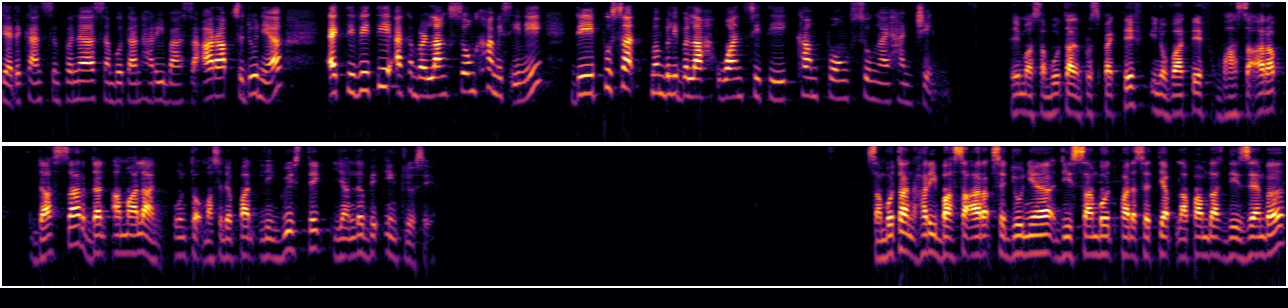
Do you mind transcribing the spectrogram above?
Diadakan sempena sambutan Hari Bahasa Arab Sedunia, aktiviti akan berlangsung Khamis ini di Pusat Membeli Belah One City, Kampung Sungai Hancing. Tema sambutan perspektif inovatif bahasa Arab, dasar dan amalan untuk masa depan linguistik yang lebih inklusif. Sambutan Hari Bahasa Arab Sedunia disambut pada setiap 18 Disember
